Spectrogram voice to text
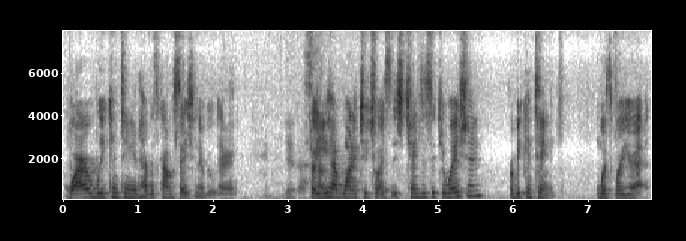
why are we continuing to have this conversation every week? Right. Yeah. So you have one or two choices: change the situation, or be content with where you're at.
